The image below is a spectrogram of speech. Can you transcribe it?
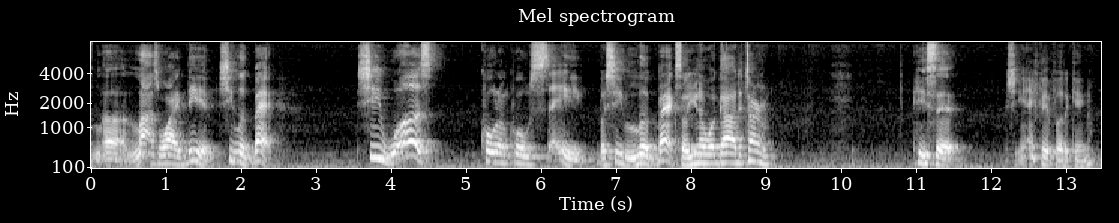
uh, Lot's wife did, she looked back. She was quote unquote saved, but she looked back. So you know what God determined? He said, She ain't fit for the kingdom.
